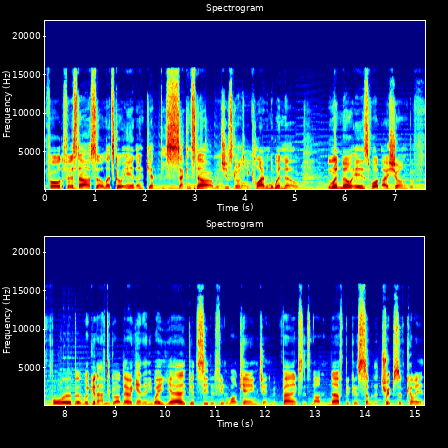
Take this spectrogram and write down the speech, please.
for the first star, so let's go in and get the second star, which is going to be climbing the windmill. The windmill is what I shown before but we're gonna have to go up there again anyway. Yeah, good to see the defeat of One King. Genuine thanks. It's not enough because some of the troops have come in.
